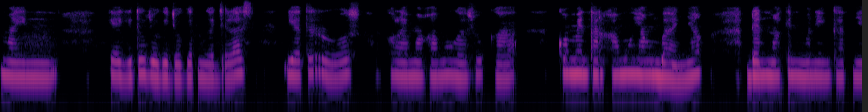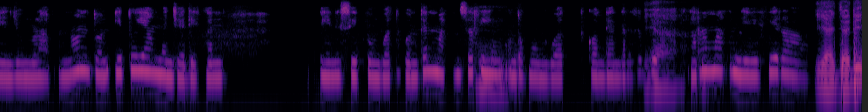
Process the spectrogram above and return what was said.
main kayak gitu joget-joget nggak jelas ya terus kalau emang kamu nggak suka komentar kamu yang banyak dan makin meningkatnya jumlah penonton itu yang menjadikan ini si pembuat konten makin sering hmm. untuk membuat konten tersebut ya. karena makin jadi viral. Iya, jadi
